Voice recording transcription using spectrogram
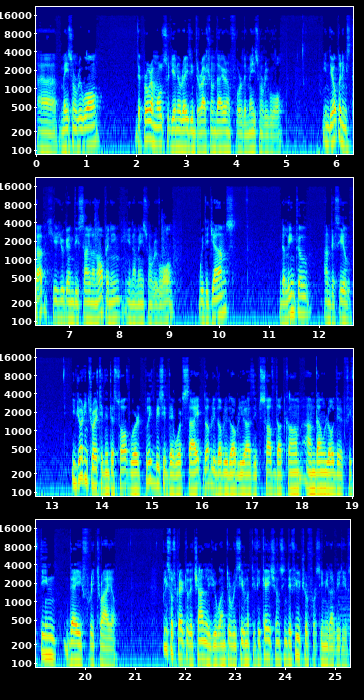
uh, masonry wall. The program also generates interaction diagram for the masonry wall. In the openings tab, here you can design an opening in a masonry wall with the jambs, the lintel, and the sill. If you're interested in the software, please visit the website www.asdipsoft.com and download the 15-day free trial. Please subscribe to the channel if you want to receive notifications in the future for similar videos.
